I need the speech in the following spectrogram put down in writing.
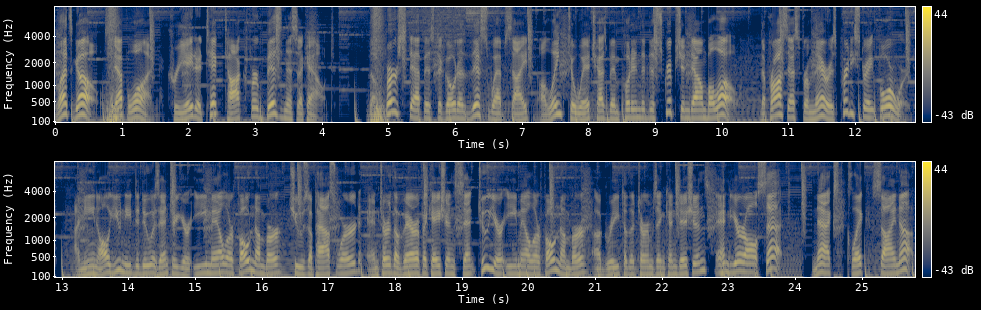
Let's go! Step 1 create a TikTok for Business account. The first step is to go to this website, a link to which has been put in the description down below. The process from there is pretty straightforward. I mean, all you need to do is enter your email or phone number, choose a password, enter the verification sent to your email or phone number, agree to the terms and conditions, and you're all set. Next, click Sign Up.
